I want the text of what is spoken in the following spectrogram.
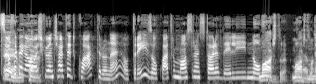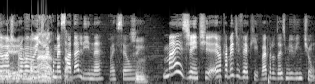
Se É, você pegar, tá. eu acho que o Uncharted 4, né? Ou 3 ou 4 mostram a história dele novo. Mostra, mostra. É, Então eu acho que provavelmente vai começar tal. dali, né? Vai ser um. Sim. Mas, gente, eu acabei de ver aqui, vai pra 2021.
